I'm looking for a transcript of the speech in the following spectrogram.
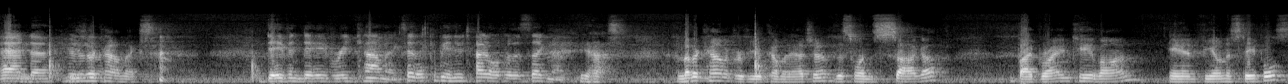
and uh, here's These are another- comics. Dave and Dave read comics. Hey, that could be a new title for this segment. yes. Another comic review coming at you. This one's Saga by Brian K. Vaughan and Fiona Staples.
